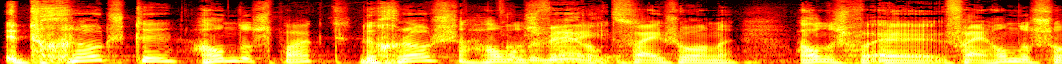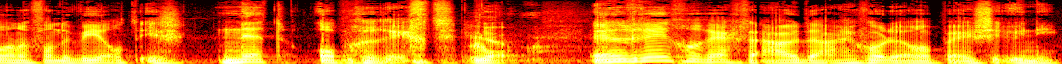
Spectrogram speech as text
het grootste handelspact, de grootste handelsvrije wereld. vrije zone, handels, van de wereld is net opgericht. Ja, Een regelrechte uitdaging voor de Europese Unie.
